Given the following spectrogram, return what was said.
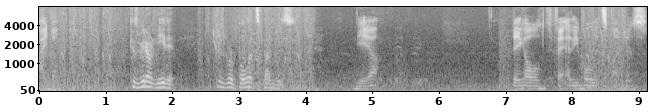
I don't know. Because we don't need it. Because we're bullet sponges. Yeah. Big old fatty bullet sponges.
